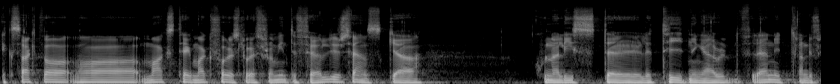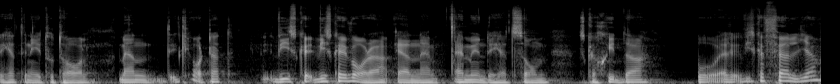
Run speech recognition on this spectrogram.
exakt vad, vad Max Tegmark föreslår eftersom vi inte följer svenska journalister eller tidningar. För den yttrandefriheten är ju total. Men det är klart att vi ska, vi ska ju vara en, en myndighet som ska skydda och, vi ska följa,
